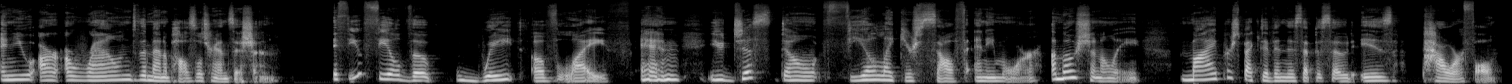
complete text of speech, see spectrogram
and you are around the menopausal transition. If you feel the weight of life and you just don't feel like yourself anymore emotionally, my perspective in this episode is powerful.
